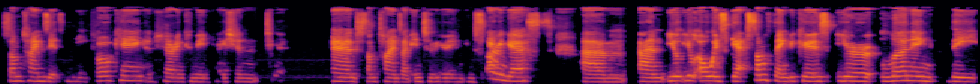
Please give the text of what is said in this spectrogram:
Sometimes it's me talking and sharing communication tips and sometimes I'm interviewing inspiring guests. Um, and you'll you'll always get something because you're learning the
